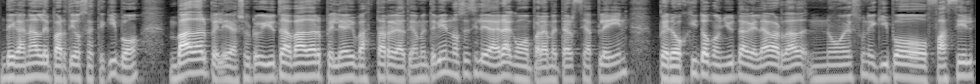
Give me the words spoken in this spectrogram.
de ganarle partidos a este equipo. Va a dar pelea. Yo creo que Utah va a dar pelea y va a estar relativamente bien. No sé si le dará como para meterse a play-in. Pero ojito con Utah que la verdad no es un equipo fácil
